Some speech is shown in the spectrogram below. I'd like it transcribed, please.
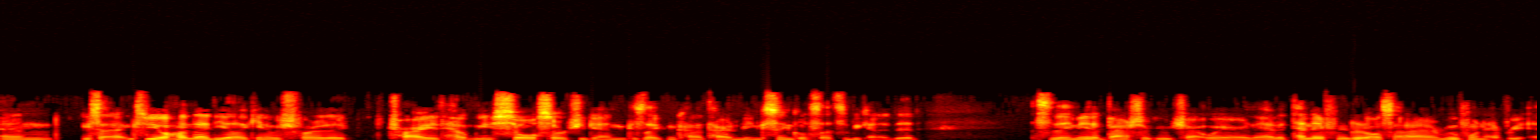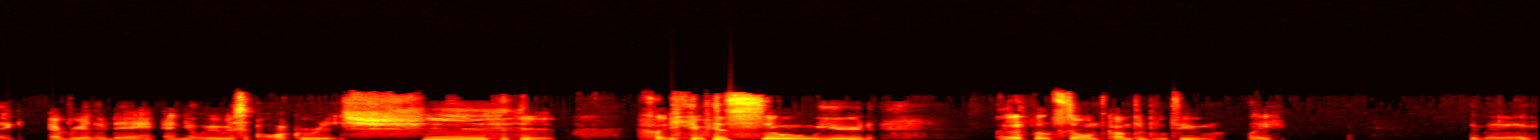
And because you uh, all had the idea, like, you know, we should like, try to help me soul search again because like I'm kind of tired of being single, so that's what we kind of did. So they made a bachelor group chat where they had a ten different girls, and I removed one every like every other day, and yo, know, it was awkward as shit. like it was so weird. Like I felt so uncomfortable too. Like, like,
